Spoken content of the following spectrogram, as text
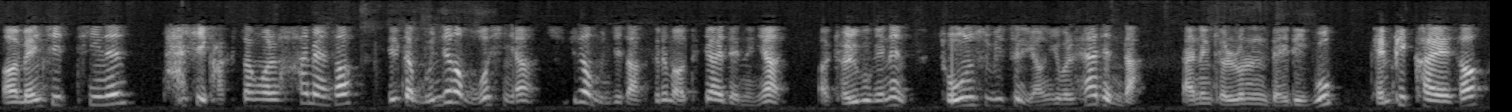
어, 맨시티는 다시 각성을 하면서 일단 문제가 무엇이냐? 수비가 문제다. 그러면 어떻게 해야 되느냐? 어, 결국에는 좋은 수비수를 영입을 해야 된다라는 결론을 내리고 벤피카에서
